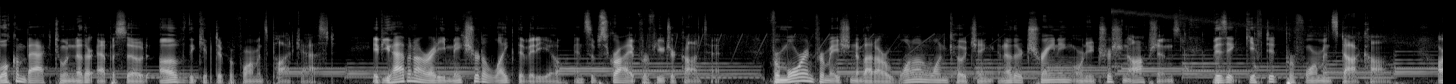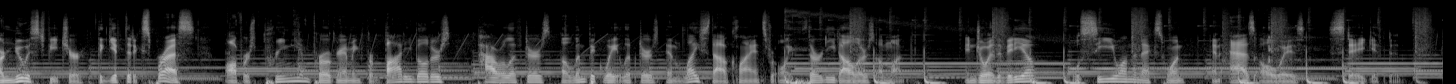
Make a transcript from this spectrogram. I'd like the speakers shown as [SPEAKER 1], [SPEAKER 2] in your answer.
[SPEAKER 1] Welcome back to another episode of the Gifted Performance Podcast. If you haven't already, make sure to like the video and subscribe for future content. For more information about our one on one coaching and other training or nutrition options, visit giftedperformance.com. Our newest feature, the Gifted Express, offers premium programming for bodybuilders, powerlifters, Olympic weightlifters, and lifestyle clients for only $30 a month. Enjoy the video. We'll see you on the next one. And as always, stay gifted.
